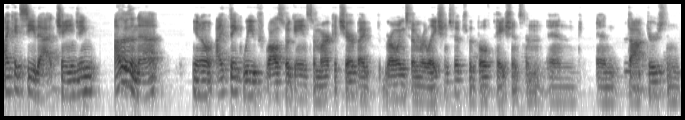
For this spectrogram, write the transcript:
I could see that changing. Other than that, you know, I think we've also gained some market share by growing some relationships with both patients and, and and doctors and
